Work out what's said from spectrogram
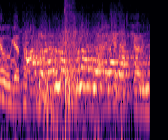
हो गया था मोबाइल के चक्कर में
